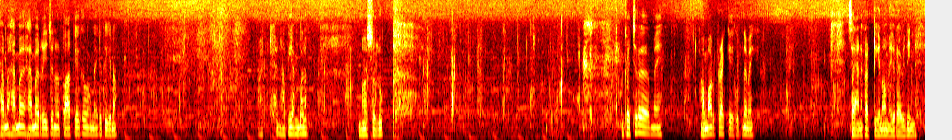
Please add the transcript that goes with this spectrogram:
හැම හැම හැම රීජනල් පාක් එකකම මේක තියෙනවා. right. අපි යම් බලමු. මාසලුප්. කච්චර මේ අමාරු ට්‍රැක් එකකුත් නෙමෙයි. සෑන කට්ටියනවා මේකට ඇවිදින්න.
